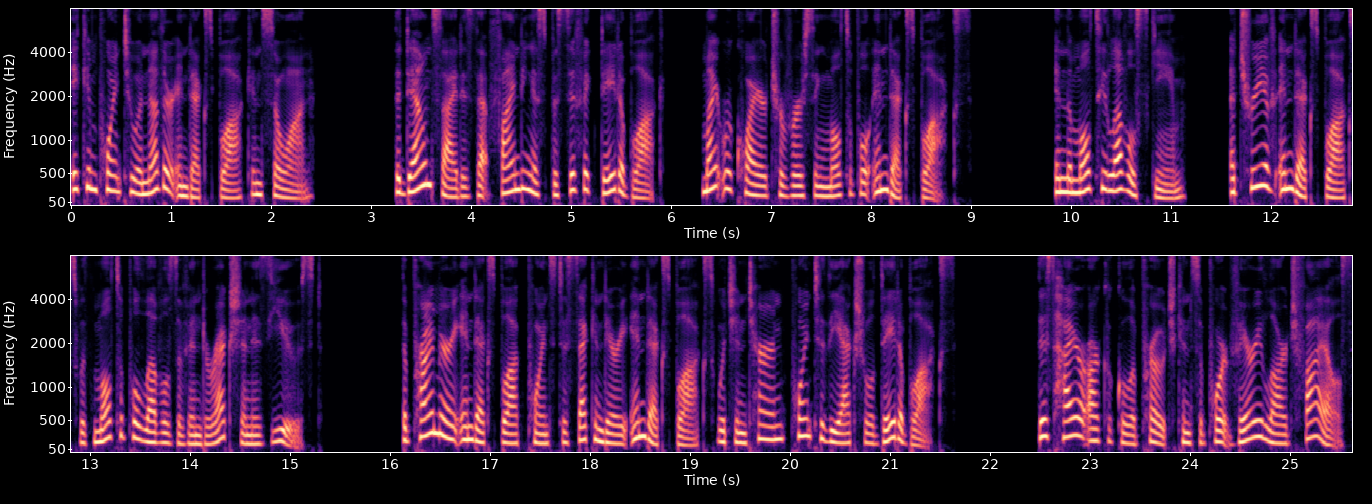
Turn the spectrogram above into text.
it can point to another index block and so on. The downside is that finding a specific data block might require traversing multiple index blocks. In the multi-level scheme, a tree of index blocks with multiple levels of indirection is used. The primary index block points to secondary index blocks, which in turn point to the actual data blocks. This hierarchical approach can support very large files,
